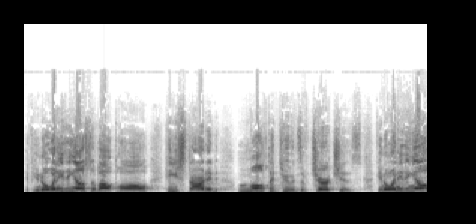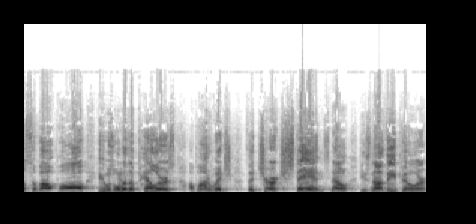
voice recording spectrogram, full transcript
If you know anything else about Paul, he started multitudes of churches. If you know anything else about Paul, he was one of the pillars upon which the church stands. Now, he's not the pillar.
